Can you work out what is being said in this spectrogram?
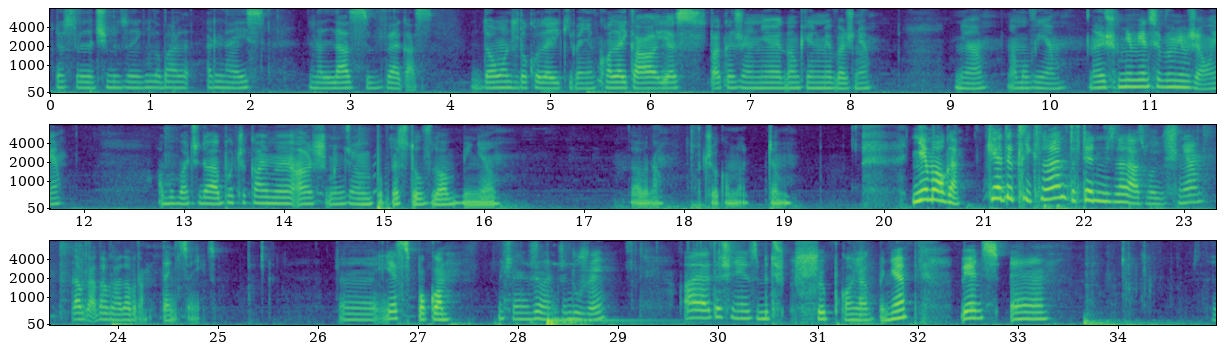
Teraz lecimy z Global Race na Las Vegas. Dołącz do kolejki, będzie kolejka jest taka, że nie jedną kiedy mnie weźmie. Nie, no mówiłem. No już mniej więcej by mnie wzięło, nie? A popatrz, dobra, poczekajmy, aż będziemy po prostu w lobby, nie? Dobra, poczekam nad tym. Nie mogę! Kiedy kliknąłem, to wtedy mi znalazło już, nie? Dobra, dobra, dobra, to nic, to nic. Yy, jest spoko. Myślę, że będzie dłużej. Ale też nie jest zbyt sz- szybko, jakby, nie? Więc yy,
